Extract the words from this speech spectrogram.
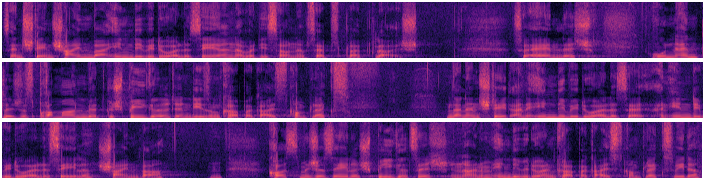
Es entstehen scheinbar individuelle Seelen, aber die Sonne selbst bleibt gleich. So ähnlich Unendliches Brahman wird gespiegelt in diesem Körper-Geist-Komplex. Und dann entsteht eine individuelle, eine individuelle Seele, scheinbar. Hm? Kosmische Seele spiegelt sich in einem individuellen Körper-Geist-Komplex wieder.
